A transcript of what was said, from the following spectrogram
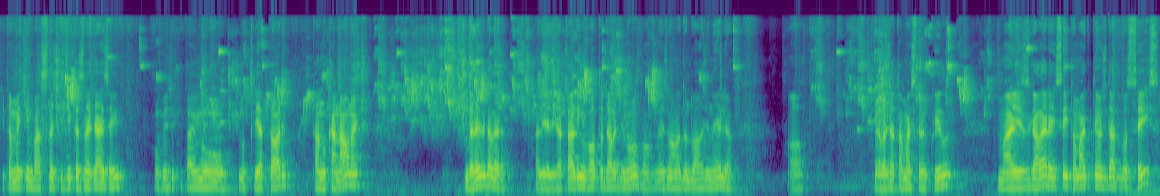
que também tem bastante dicas legais aí. Um vídeo que tá aí no, no criatório, tá no canal, né? Beleza, galera? Ali, ele já tá ali em volta dela de novo, ó. Mesmo ela dando ordem nele, ó. ó. Ela já tá mais tranquila. Mas, galera, é isso aí. Tomara que tenha ajudado vocês.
